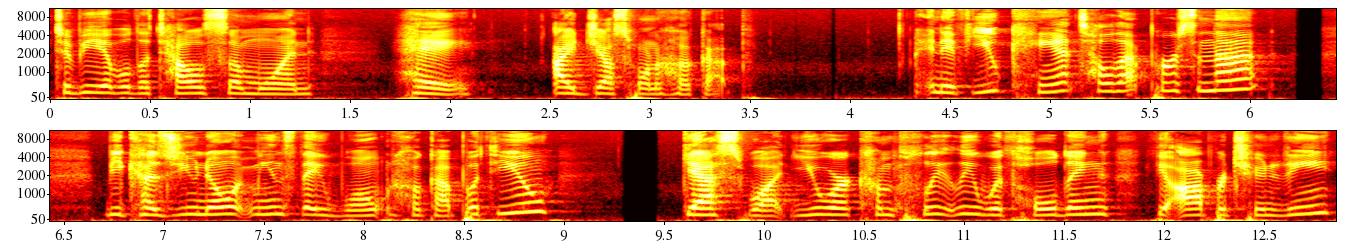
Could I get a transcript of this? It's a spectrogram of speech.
to be able to tell someone, hey, I just want to hook up. And if you can't tell that person that, because you know it means they won't hook up with you, guess what? You are completely withholding the opportunity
